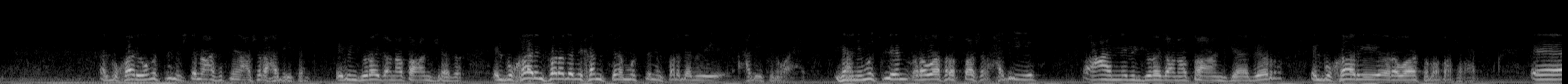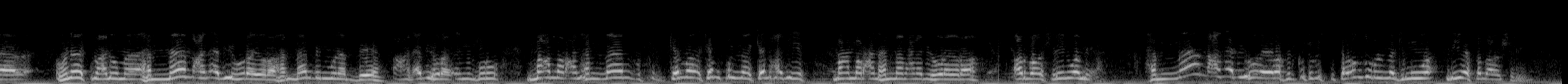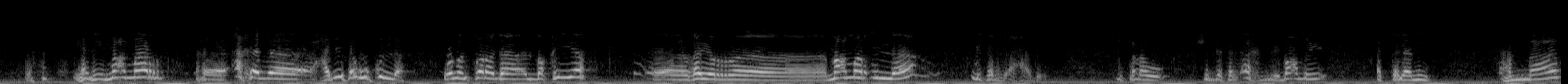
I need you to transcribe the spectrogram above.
البخاري ومسلم اجتمعا في 12 حديثا. ابن جريج عن عطاء عن جابر. البخاري انفرد بخمسة مسلم انفرد بحديث واحد. يعني مسلم روى 13 حديث. عن ابن جريج عن عطاء عن جابر. البخاري روى 17 حديث. آه، هناك معلومة. همام عن أبي هريرة. همام بن منبه عن أبي هريرة. انظروا معمر عن همام. كم, كم قلنا؟ كم حديث؟ معمر عن همام عن أبي هريرة؟ 24 و100 همام عن أبي هريرة في الكتب الستة. انظروا المجموع 127 يعني معمر آه، أخذ حديثه كله ومن فرد البقية آه، غير معمر إلا بثلاث أحاديث. لتروا شدة الأخذ لبعض التلاميذ. همام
